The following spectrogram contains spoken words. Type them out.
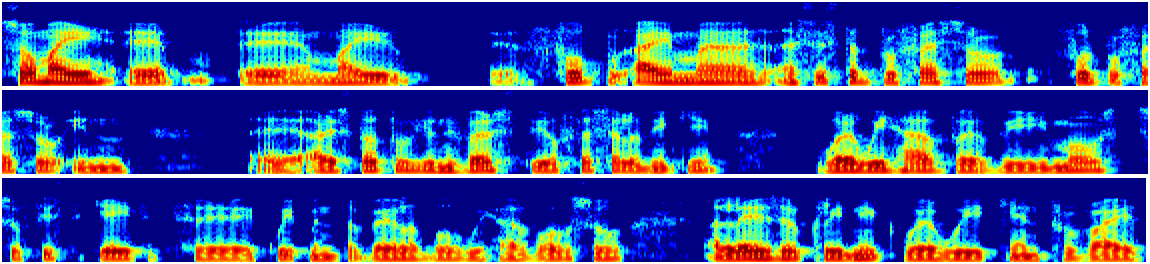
So my my full I'm an assistant professor, full professor in uh, Aristotle University of Thessaloniki, where we have uh, the most sophisticated uh, equipment available. We have also a laser clinic where we can provide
